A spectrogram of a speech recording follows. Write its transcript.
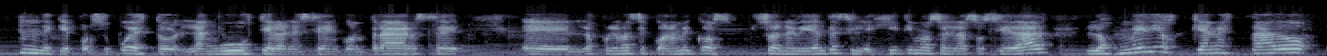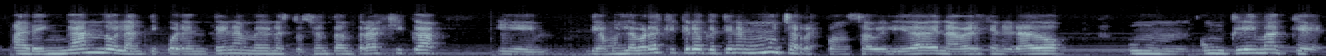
de que, por supuesto, la angustia, la necesidad de encontrarse, eh, los problemas económicos son evidentes y legítimos en la sociedad, los medios que han estado arengando la anticuarentena en medio de una situación tan trágica, y digamos, la verdad es que creo que tienen mucha responsabilidad en haber generado un, un clima que,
